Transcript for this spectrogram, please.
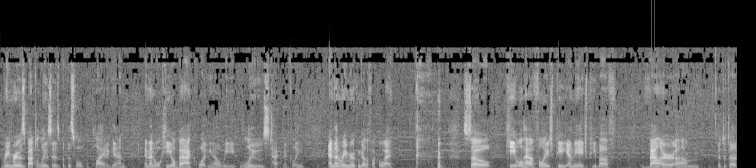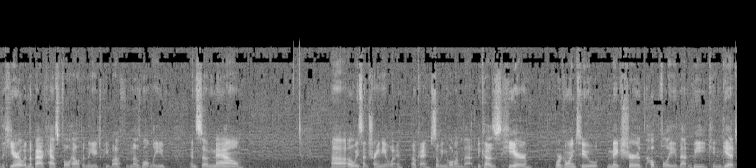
Rimuru is about to lose his, but this will apply it again. And then we'll heal back what, you know, we lose, technically. And then Rimuru can go the fuck away. so he will have full HP and the HP buff. Val or um Da, da. The hero in the back has full health and the HP buff, and those won't leave. And so now... Uh, oh, we sent Treyni away. Okay, so we can hold on to that. Because here, we're going to make sure, hopefully, that we can get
